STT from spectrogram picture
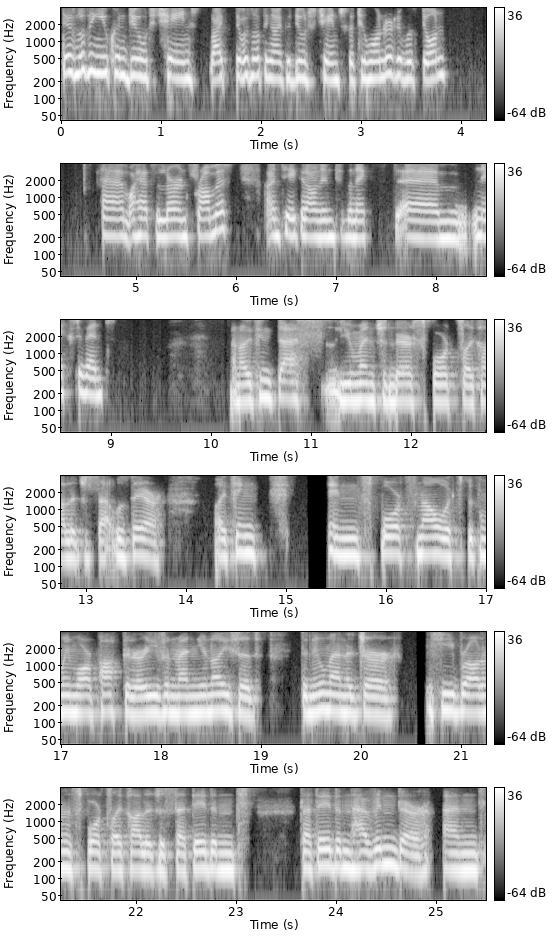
there's nothing you can do to change. Like there was nothing I could do to change the 200. It was done. Um, I had to learn from it and take it on into the next um, next event. And I think that's you mentioned there, sports psychologist that was there. I think in sports now it's becoming more popular. Even Man United, the new manager he brought in a sports psychologist that they didn't that they didn't have in there, and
